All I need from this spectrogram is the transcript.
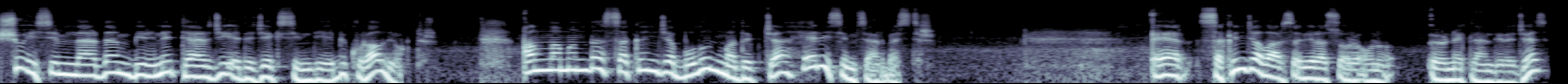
şu isimlerden birini tercih edeceksin diye bir kural yoktur. Anlamında sakınca bulunmadıkça her isim serbesttir. Eğer sakınca varsa biraz sonra onu örneklendireceğiz.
